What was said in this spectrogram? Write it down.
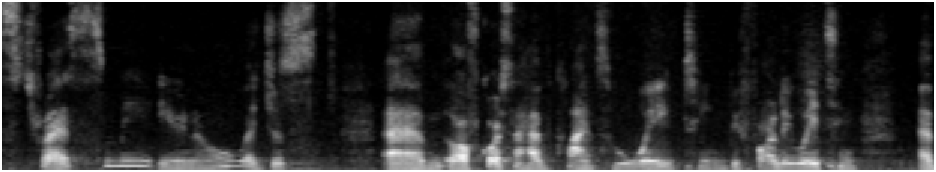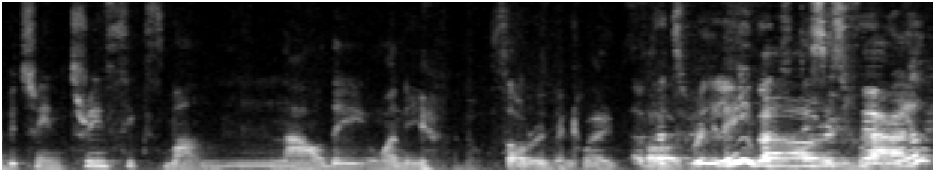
stress me. You know, I just. Um, of course, I have clients who waiting before they waiting uh, between three and six months. Now they one year. No, sorry, my clients. Uh, sorry. But really, but this is for yeah. real.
